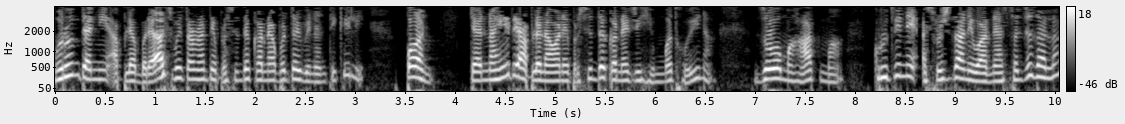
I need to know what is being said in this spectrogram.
म्हणून त्यांनी आपल्या बऱ्याच मित्रांना ते प्रसिद्ध करण्याबद्दल विनंती केली. पण त्यांनाही ते आपल्या नावाने प्रसिद्ध करण्याची हिंमत होईना. जो महात्मा कृतीने अस्पृश्यता निवारण्यास सज्ज झाला.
